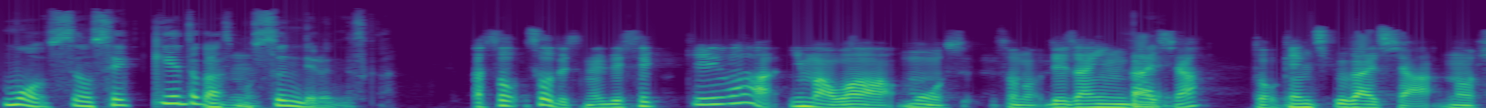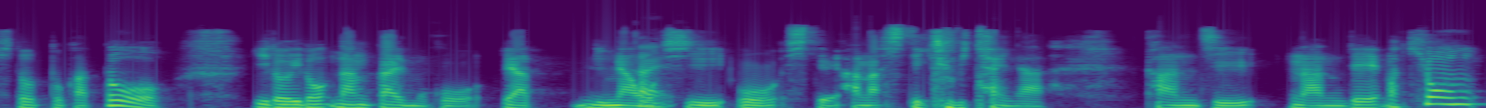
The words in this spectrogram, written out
もうその設計とかもう住んでるんですか、あそう、そうですね。で、設計は、今はもう、そのデザイン会社と建築会社の人とかと、いろいろ何回もこう、やり直しをして話しているみたいな感じなんで、まあ基本、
